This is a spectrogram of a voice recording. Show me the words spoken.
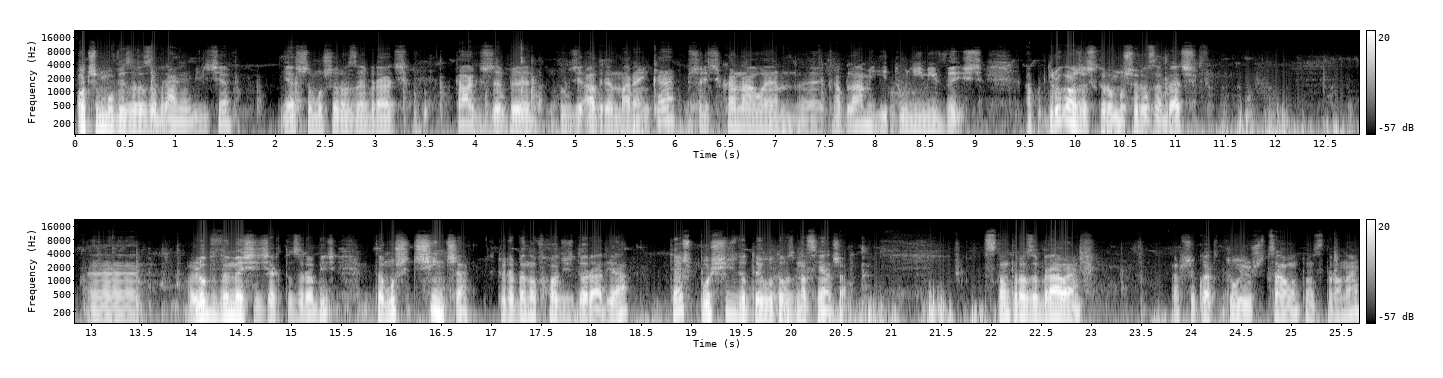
o czym mówię z rozebraniem, widzicie? Jeszcze muszę rozebrać tak, żeby tu gdzie Adrian ma rękę, przejść kanałem e, kablami i tu nimi wyjść. A drugą rzecz, którą muszę rozebrać e, lub wymyślić jak to zrobić, to muszę cincze, które będą wchodzić do radia, też puścić do tyłu do wzmacniacza. Stąd rozebrałem na przykład tu już całą tą stronę.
